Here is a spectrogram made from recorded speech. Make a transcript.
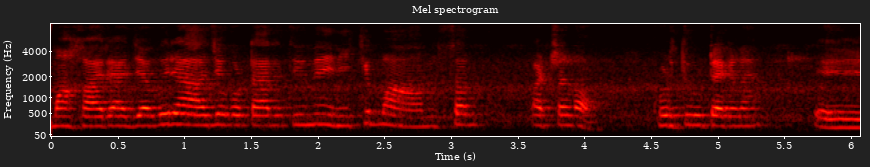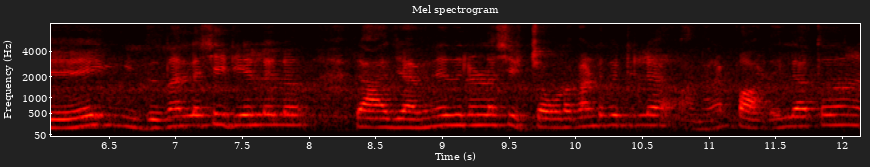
മഹാരാജാവ് രാജകൊട്ടാരത്തിൽ നിന്ന് എനിക്ക് മാംസം ഭക്ഷണം കൊടുത്തു വിട്ടേക്കണേ. ഏയ് ഇത് നല്ല ശരിയല്ലല്ലോ. രാജാവിന് ഇതിനുള്ള ശിക്ഷ കൊടുക്കാണ്ട് പറ്റില്ല അങ്ങനെ പാടില്ലാത്തതാണ്.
